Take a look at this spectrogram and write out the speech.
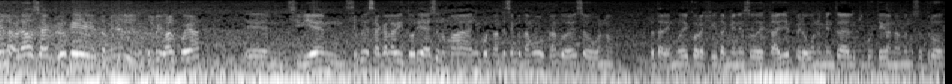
Bien, la verdad, o sea, creo que también el, el rival juega. Eh, si bien siempre saca la victoria, eso es lo más importante, siempre estamos buscando eso. Bueno, trataremos de corregir también esos detalles, pero bueno, mientras el equipo esté ganando, nosotros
